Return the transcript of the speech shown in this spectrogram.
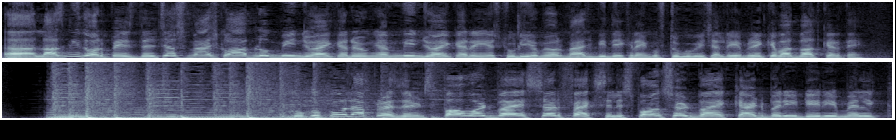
लाजमी तौर पे इस दिलचस्प मैच को आप लोग भी इंजॉय कर रहे होंगे, हम भी इंजॉय कर रहे हैं स्टूडियो में और मैच भी देख रहे हैं, गुफ्तगू भी चल रही है। ब्रेक के बाद बात करते हैं। Coca Cola presents powered by Surf Excel sponsored by Cadbury Dairy Milk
